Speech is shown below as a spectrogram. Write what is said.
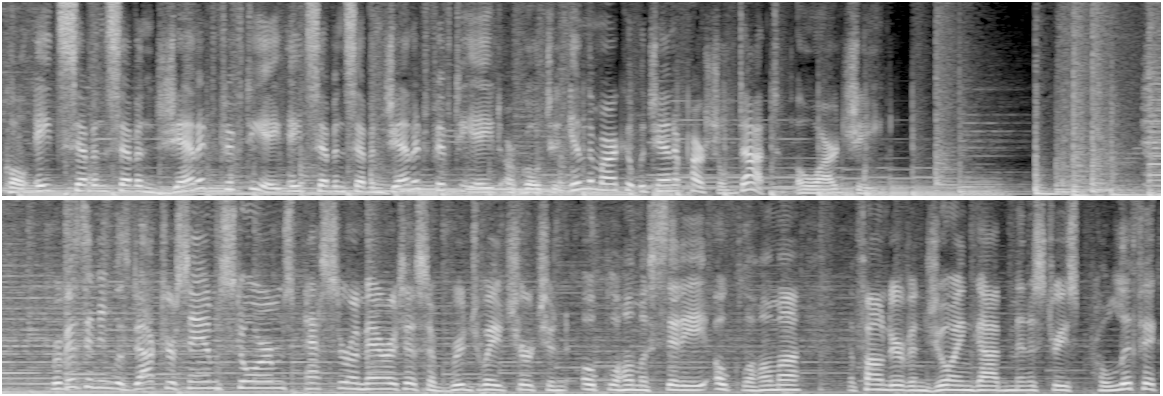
Call 877 Janet 58 877 Janet 58 or go to inthemarketwithjanetparshall.org. We're visiting with Dr. Sam Storms, Pastor Emeritus of Bridgeway Church in Oklahoma City, Oklahoma, the founder of Enjoying God Ministries, prolific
